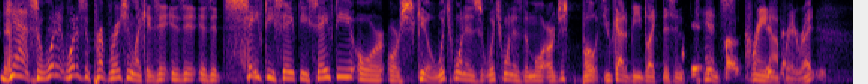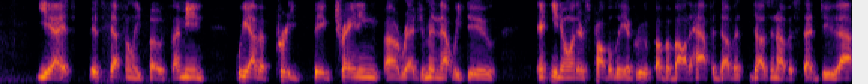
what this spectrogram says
yeah, so what? What is the preparation like? Is it is it is it safety, safety, safety, or or skill? Which one is which one is the more, or just both? You've got to be like this intense crane It's operator, right? Yeah, it's it's definitely both. I mean, we have a pretty big training uh, regimen that we do. And, you know, and there's probably a group of about a half a dozen, dozen of us that do that.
